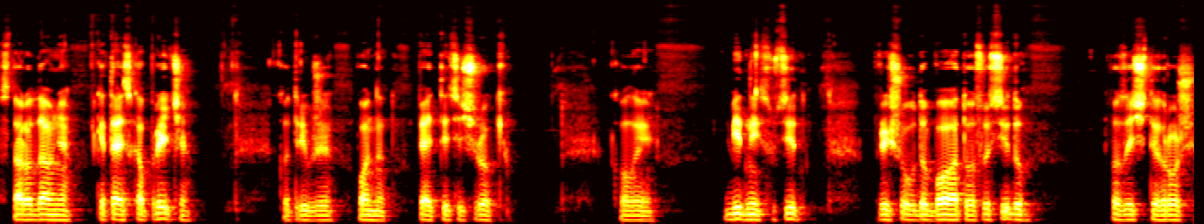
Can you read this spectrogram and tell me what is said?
стародавня китайська притча, котрі вже понад 5 тисяч років, коли бідний сусід прийшов до багатого сусіду позичити гроші.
